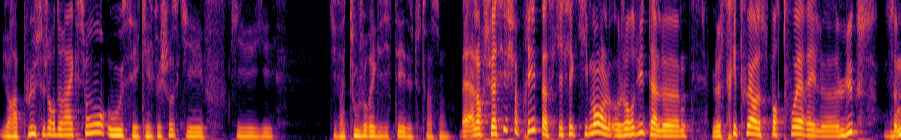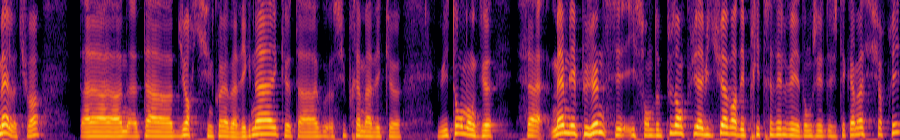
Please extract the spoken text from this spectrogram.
il y aura plus ce genre de réaction ou c'est quelque chose qui, est, qui, qui va toujours exister de toute façon Bah, alors, je suis assez surpris parce qu'effectivement, aujourd'hui, tu as le, le streetwear, le sportwear et le luxe se Mhm. mêlent, tu vois. Tu as, Dior qui fait une collab avec Nike, tu as Supreme avec euh, Vuitton. Donc, euh, ça, même les plus jeunes, ils sont de plus en plus habitués à avoir des prix très élevés. Donc, j'étais quand même assez surpris.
